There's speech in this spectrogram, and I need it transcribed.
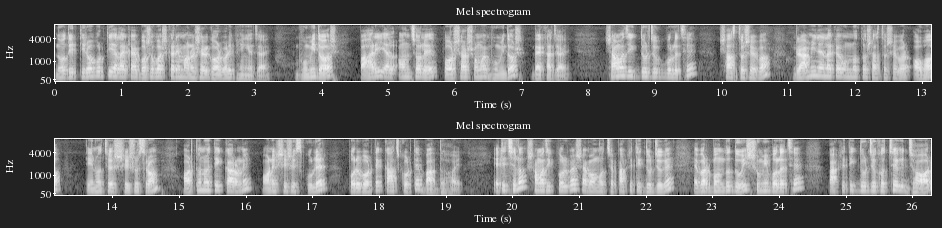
নদীর তীরবর্তী এলাকায় বসবাসকারী মানুষের ঘরবাড়ি ভেঙে যায়। ভূমিধস, পাহাড়ি অঞ্চলে বর্ষার সময় ভূমিধস দেখা যায়। সামাজিক দুর্যোগ বলেছে, স্বাস্থ্যসেবা, গ্রামীণ এলাকায় উন্নত স্বাস্থ্যসেবার অভাব। তিন হচ্ছে শিশুশ্রম অর্থনৈতিক কারণে অনেক শিশু স্কুলের পরিবর্তে কাজ করতে বাধ্য হয়। এটি ছিল সামাজিক পরিবেশ এবং হচ্ছে প্রাকৃতিক দুর্যোগে। এবার বন্ধু দুই, সুমি বলেছে, প্রাকৃতিক দুর্যোগ হচ্ছে ঝড়,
